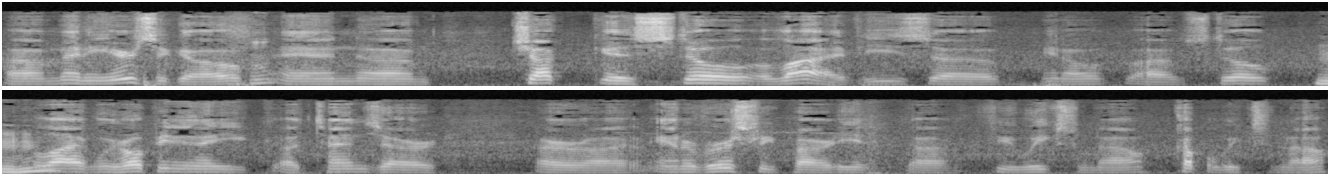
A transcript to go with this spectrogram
uh, many years ago, Mm-hmm. and um, Chuck is still alive. He's uh, you know uh, still Mhm. alive. We're hoping that he attends our our uh, anniversary party uh, a few weeks from now, a couple weeks from now.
